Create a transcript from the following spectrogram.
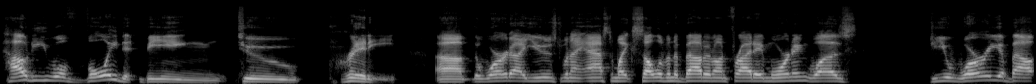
how do you avoid it being too pretty? Uh, the word I used when I asked Mike Sullivan about it on Friday morning was Do you worry about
